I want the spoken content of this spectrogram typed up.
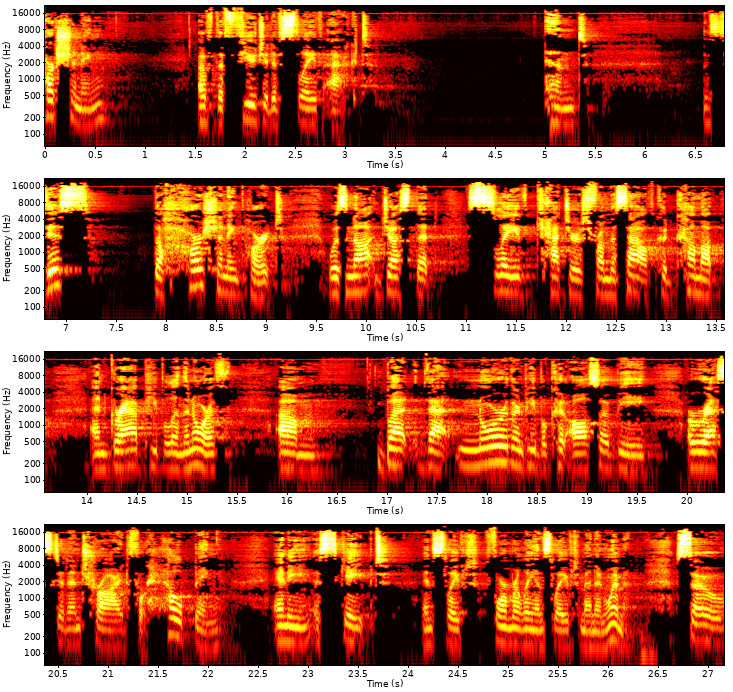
harshening of the Fugitive Slave Act. And this, the harshening part, was not just that slave catchers from the South could come up and grab people in the North, um, but that Northern people could also be arrested and tried for helping any escaped enslaved, formerly enslaved men and women. So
